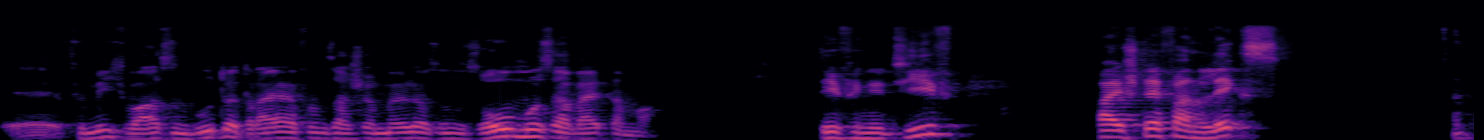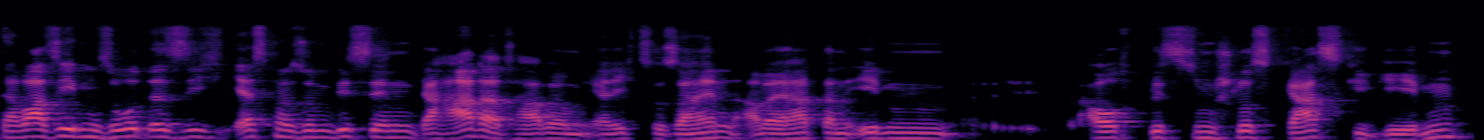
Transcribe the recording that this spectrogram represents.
äh, für mich war es ein guter Dreier von Sascha Mölders und so muss er weitermachen. Definitiv. Bei Stefan Lex da war es eben so, dass ich erstmal so ein bisschen gehadert habe, um ehrlich zu sein. Aber er hat dann eben auch bis zum Schluss Gas gegeben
